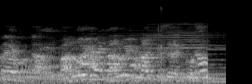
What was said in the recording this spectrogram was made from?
Aspetta, Ma lui, ma lui infatti se l'è così.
